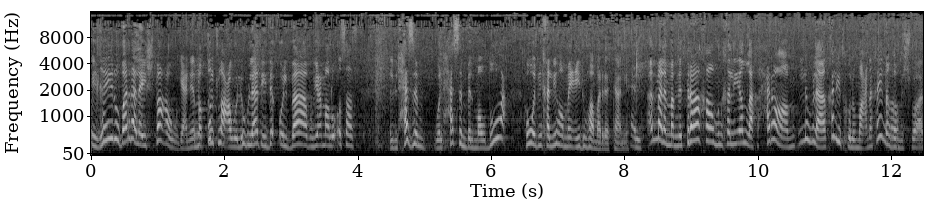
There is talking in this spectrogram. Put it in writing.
يغيروا برا ليشبعوا يعني لما بتطلعوا والأولاد يدقوا الباب ويعملوا قصص الحزم والحسم بالموضوع هو اللي بيخليهم ما يعيدوها مرة ثانية. أما لما بنتراخى وبنخلي يلا حرام الأولاد خلي يدخلوا معنا خلينا ناخذ آه. مشوار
